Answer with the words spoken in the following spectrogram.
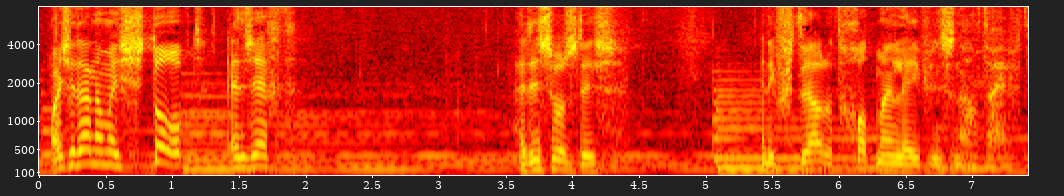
Maar als je daar nou mee stopt en zegt: het is zoals het is, en ik vertrouw dat God mijn leven in zijn hand heeft.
